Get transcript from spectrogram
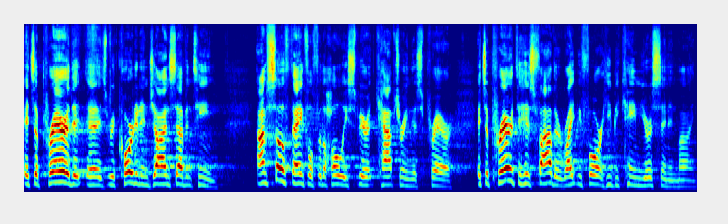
it's a prayer that is recorded in John 17. I'm so thankful for the Holy Spirit capturing this prayer. It's a prayer to his Father right before he became your sin and mine.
